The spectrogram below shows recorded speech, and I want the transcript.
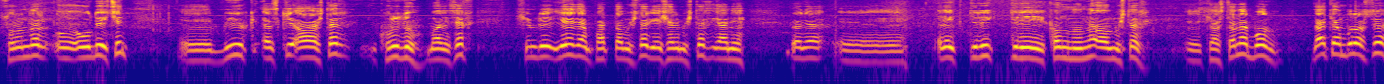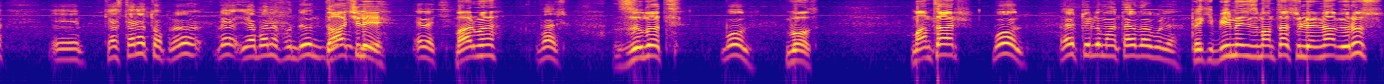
sorunlar e, olduğu için e, büyük eski ağaçlar kurudu maalesef. Şimdi yeniden patlamışlar, yeşermişler. Yani böyle e, elektrik direği kalınlığını almışlar. E, kestane bol. Zaten burası e, kestane toprağı ve yabani fındığın Dağ çileği Evet, var mı? var. Zılbıt Bol, bol. Mantar. bol. Her türlü mantar var burada. Peki bilmediğiniz mantar türleri ne yapıyoruz?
